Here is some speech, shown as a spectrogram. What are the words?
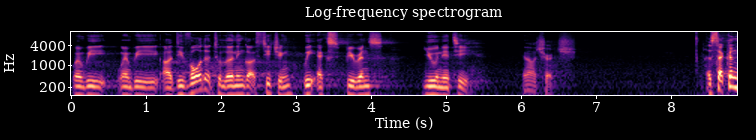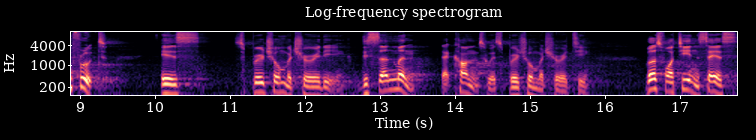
When we, when we are devoted to learning God's teaching, we experience unity in our church. A second fruit is spiritual maturity, discernment that comes with spiritual maturity. Verse 14 says,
